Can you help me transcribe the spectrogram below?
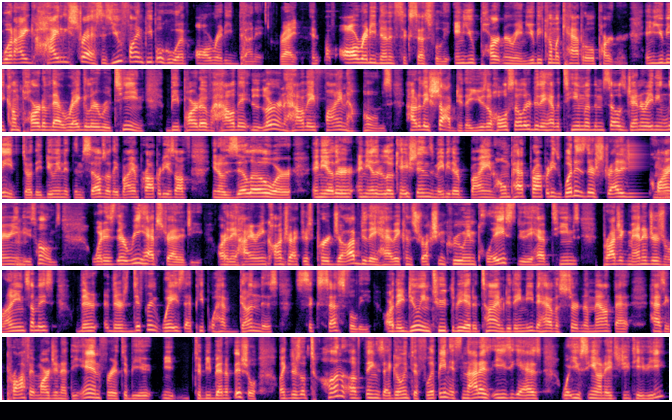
what i highly stress is you find people who have already done it Right. and have already done it successfully and you partner in you become a capital partner and you become part of that regular routine be part of how they learn how they find homes how do they shop do they use a wholesaler do they have a team of themselves generating leads are they doing it themselves are they buying properties off you know zillow or any other any other locations maybe they're buying home path properties what is their strategy acquiring mhm. these homes what is their rehab strategy are they hiring contractors per job? Do they have a construction crew in place? Do they have teams project managers running some of these? There there's different ways that people have done this successfully. Are they doing two three at a time? Do they need to have a certain amount that has a profit margin at the end for it to be to be beneficial? Like there's a ton of things that go into flipping. It's not as easy as what you see on hgtv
